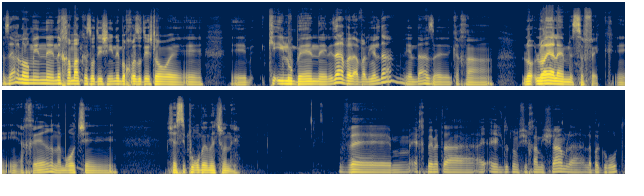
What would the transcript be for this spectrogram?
אז היה לו מין נחמה כזאת, שהנה בכל זאת יש לו אה, אה, אה, כאילו בן לזה, אבל, אבל ילדה, ילדה זה ככה, לא, לא היה להם ספק אחר, למרות ש, שהסיפור באמת שונה. ואיך באמת ה- הילדות ממשיכה משם לבגרות?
